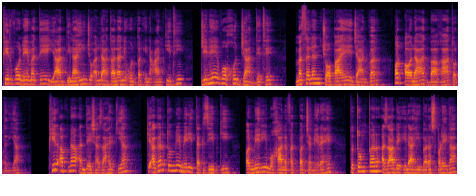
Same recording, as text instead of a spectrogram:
پھر وہ نعمتیں یاد دلائیں جو اللہ تعالیٰ نے ان پر انعام کی تھیں، جنہیں وہ خود جانتے تھے۔ مثلا چوپائے جانور اور اولاد باغات اور دریا۔ پھر اپنا اندیشہ ظاہر کیا کہ اگر تم نے میری تکذیب کی اور میری مخالفت پر جمے رہے، تو تم پر عذاب الہی برس پڑے گا۔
